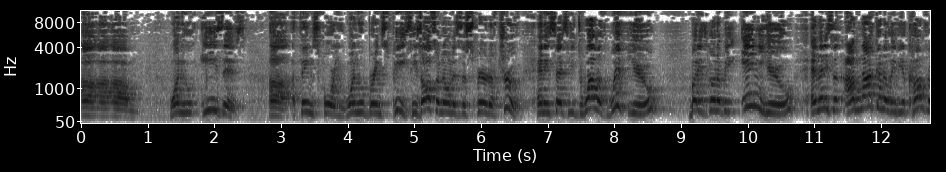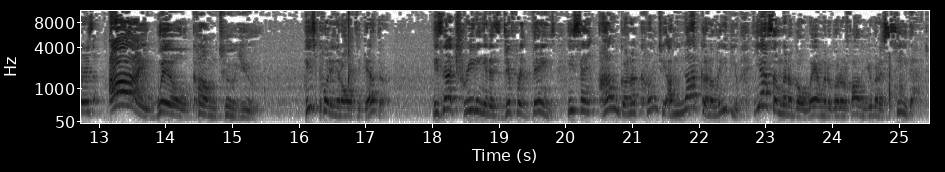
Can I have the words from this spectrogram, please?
uh, uh, um, one who eases, uh, things for you, one who brings peace. He's also known as the Spirit of Truth. And he says he dwelleth with you but he's going to be in you. And then he says, I'm not going to leave you comforters. I will come to you. He's putting it all together. He's not treating it as different things. He's saying, I'm going to come to you. I'm not going to leave you. Yes, I'm going to go away. I'm going to go to the Father and you're going to see that.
